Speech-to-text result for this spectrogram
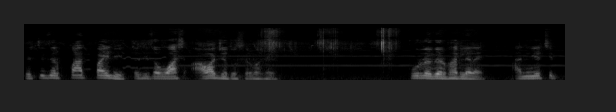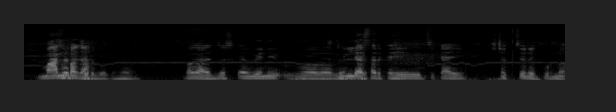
त्याची जर पात पाहिली तर तिचा वास आवाज येतो सर बघा. पूर्ण घर भरलेला आहे. आणि याची मान बघा. बघा जसं काय वेणी अं, विणल्यासारखं हे याची काय स्ट्रक्चर आहे पूर्ण.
